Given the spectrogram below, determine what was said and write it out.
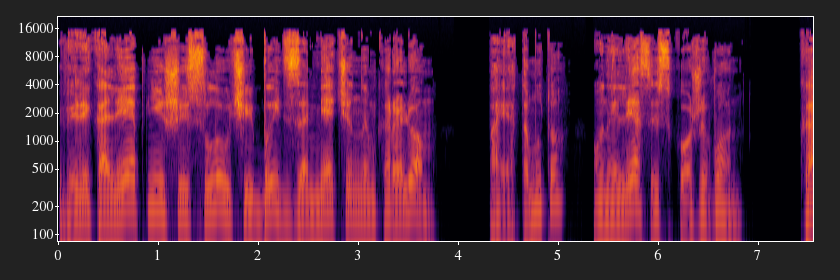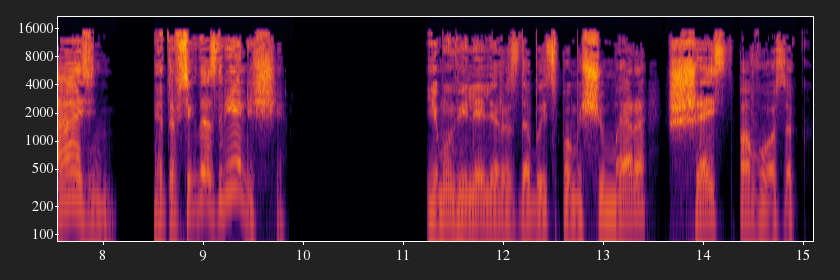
великолепнейший случай быть замеченным королем. Поэтому-то он и лез из кожи вон. Казнь — это всегда зрелище. Ему велели раздобыть с помощью мэра шесть повозок,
